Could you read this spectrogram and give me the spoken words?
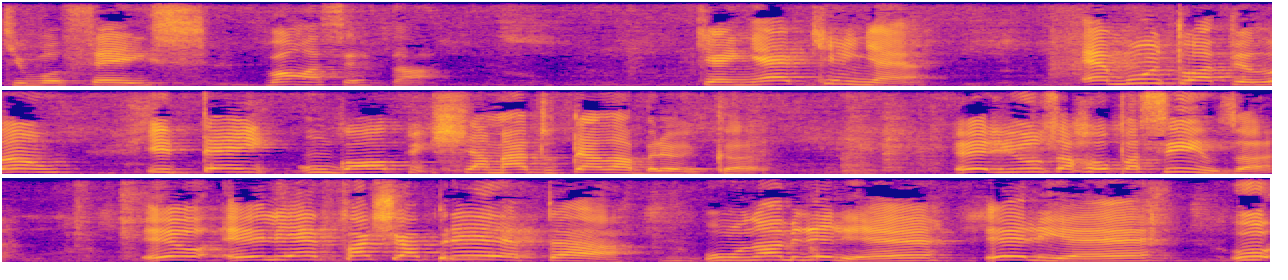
que vocês vão acertar. Quem é quem é? É muito apelão e tem um golpe chamado tela branca. Ele usa roupa cinza. Eu, ele é faixa preta. O nome dele é, ele é o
